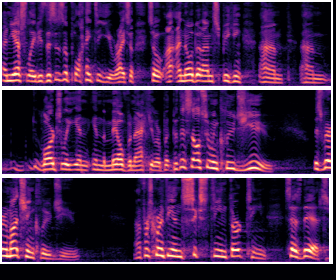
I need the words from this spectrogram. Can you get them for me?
And yes, ladies, this is applied to you, right? So, so I, know that I'm speaking um, um, largely in, in the male vernacular, but, but this also includes you. This very much includes you. Uh, 1 Corinthians 16 13 says this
